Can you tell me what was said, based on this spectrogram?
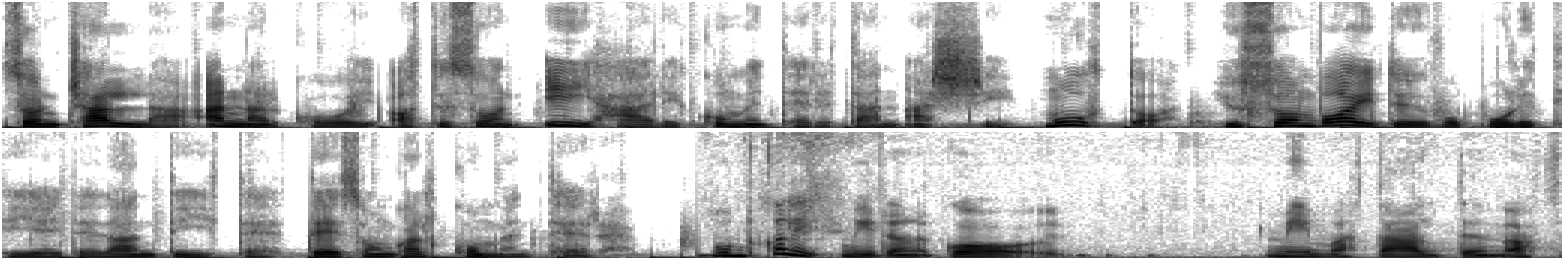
Son challa annarkoi att det son ihääli kommenteretan ashi muutto, jos on vaityvo politieite dan tiite, te son kal kommentere. Mutta kali miten ko mimma talten att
